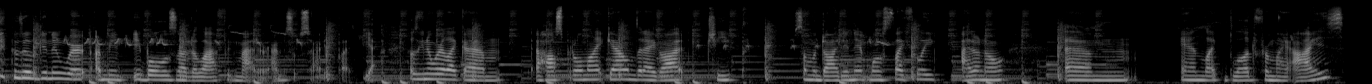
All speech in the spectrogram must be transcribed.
Because I was gonna wear I mean Ebola is not a laughing matter I'm so sorry but yeah. I was gonna wear like um, a hospital nightgown that I got cheap. Someone died in it most likely. I don't know. Um, and like blood from my eyes.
